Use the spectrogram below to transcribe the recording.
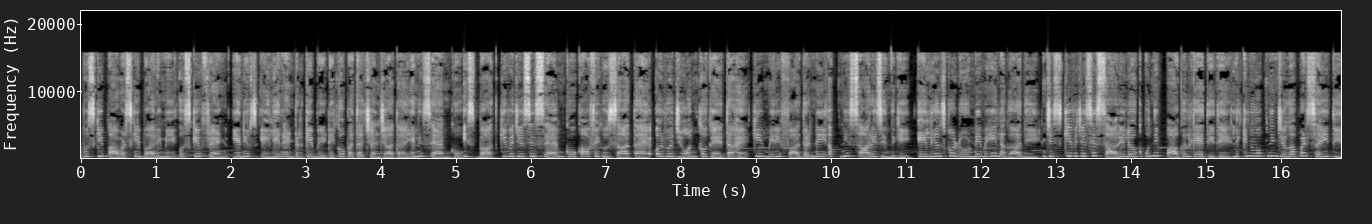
अब उसकी पावर्स के बारे में उसके फ्रेंड यानी उस एलियन हंटर के बेटे को पता चल जाता है, यानी सैम को। इस बात की वजह से सैम को काफ़ी गुस्सा आता है और वो जॉन को कहता है कि मेरे फादर ने अपनी सारी ज़िंदगी एलियंस को ढूँढने में ही लगा दी, जिसकी वजह से सारे लोग उन्हें पागल कहते थे, लेकिन वो अपनी जगह पर सही थी,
